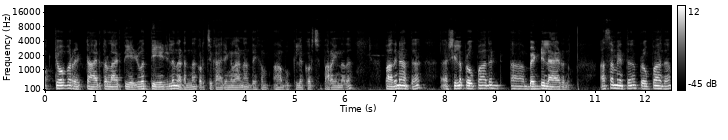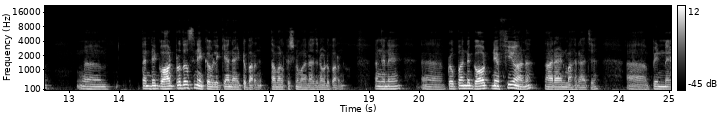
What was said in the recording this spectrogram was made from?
ഒക്ടോബർ എട്ട് ആയിരത്തി തൊള്ളായിരത്തി എഴുപത്തി ഏഴിൽ നടന്ന കുറച്ച് കാര്യങ്ങളാണ് അദ്ദേഹം ആ ബുക്കിൽ കുറിച്ച് പറയുന്നത്. അപ്പം അതിനകത്ത് ശില പ്രഭുപാദ ബെഡിലായിരുന്നു ആ സമയത്ത് പ്രഭുപാദ തന്റെ ഗോഡ് ബ്രദേഴ്സിനെയൊക്കെ വിളിക്കാനായിട്ട് പറഞ്ഞു. തമാൽ കൃഷ്ണ മഹാരാജനോട് പറഞ്ഞു. അങ്ങനെ ആ, ഗോഡ് നെഫ്യൂ ആണ് നാരായൺ മഹാരാജ് പിന്നെ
